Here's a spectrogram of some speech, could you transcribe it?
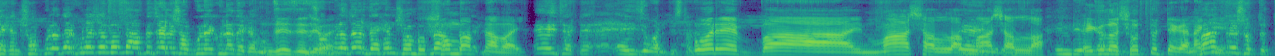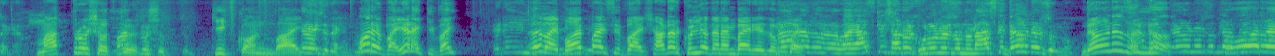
দেখেন। সবগুলো তো আর খোলা সম্ভব না আপনি চাইলে সবগুলাই খুলে দেখাবো। জি, জি, জি, সবগুলো তো আর দেখেন সম্ভব না সম্ভব না ভাই। এই যে একটা এই যে ওয়ান পিসটা ওরে ভাই মাশাল্লাহ Indian এগুলো company। সত্তর টাকা নাকি? মাত্র সত্তর টাকা। মাত্র সত্তর? মাত্র সত্তর। কি কন ভাই? এই যে দেখেন। ওরে ভাই এটা কি ভাই? এ ভাই ভয় পাইছি ভাই শাটার খুললে দেন আমি বাইরে যাব ভাই। ভাই আজকে শাটার খোলানোর জন্য না আজকে দেওয়ানোর জন্য। দেওয়ানোর জন্য? দেওয়ানোর জন্য ওরে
